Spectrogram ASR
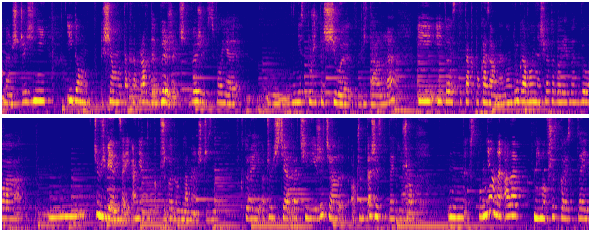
mężczyźni idą się tak naprawdę wyżyć, wyżyć swoje mm, niespożyte siły witalne i, i to jest tak pokazane. No, druga wojna światowa jednak była mm, czymś więcej, a nie tylko przygodą dla mężczyzn, w której oczywiście tracili życia, o czym też jest tutaj dużo mm, wspomniane, ale mimo wszystko jest tutaj,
